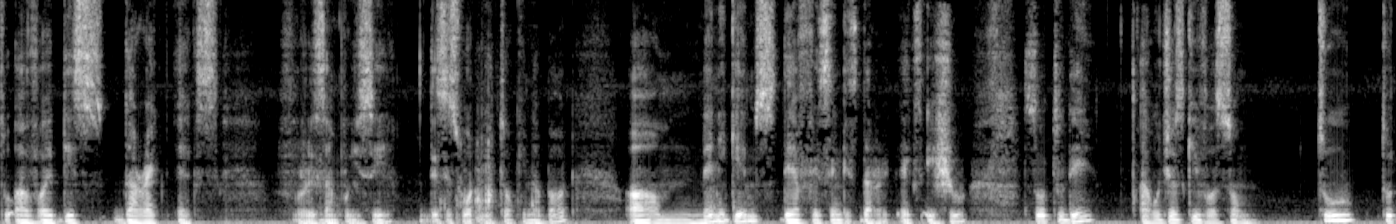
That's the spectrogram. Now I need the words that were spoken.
to avoid this DirectX for example you see this is what we're talking about. Um many games they are facing this DirectX issue. So today I will just give us some two to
